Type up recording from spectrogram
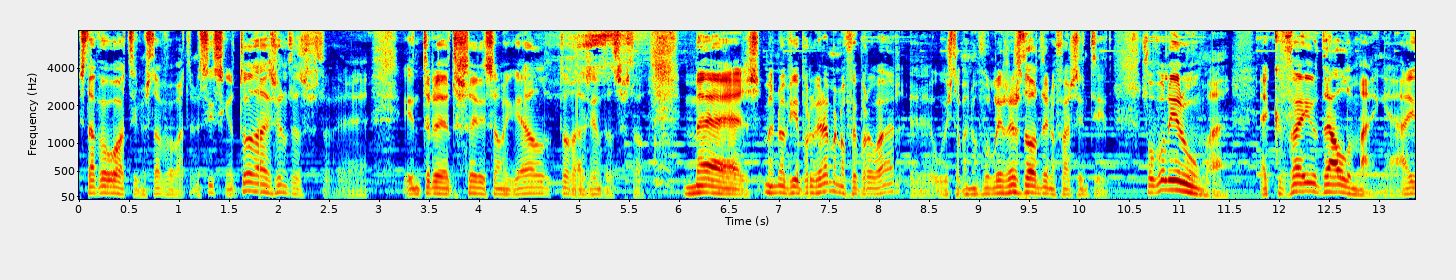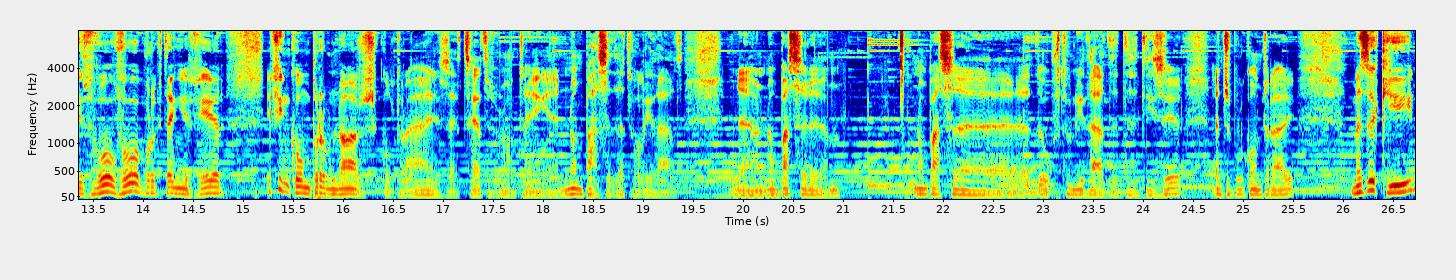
estava ótimo, estava ótimo. Sim, senhor, toda a gente assustou. É, Entre a terceira e São Miguel, toda a gente assustou. Mas, mas não havia programa, não foi para ar. Eh, Hoje também não vou ler as de ontem, não faz sentido. Só vou ler uma, a que veio da Alemanha. Ah, isso vou, vou porque tem a ver, enfim, com pormenores culturais, etc. Não, tem, não passa da atualidade. Não, não passa não passa da oportunidade de dizer, antes pelo contrário. Mas aqui,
